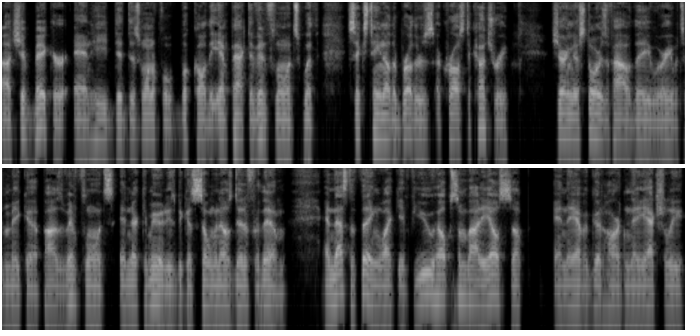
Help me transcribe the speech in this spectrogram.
uh, Chip Baker, and he did this wonderful book called The Impact of Influence with 16 other brothers across the country, sharing their stories of how they were able to make a positive influence in their communities because someone else did it for them. And that's the thing. Like, if you help somebody else up, and they have a good heart and they actually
